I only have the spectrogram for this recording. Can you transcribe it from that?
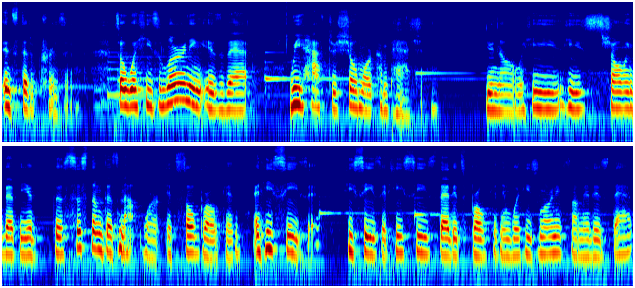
instead of prison. So what he's learning is that we have to show more compassion. You know, he he's showing that the the system does not work. It's so broken, and he sees it. He sees it. He sees that it's broken, and what he's learning from it is that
